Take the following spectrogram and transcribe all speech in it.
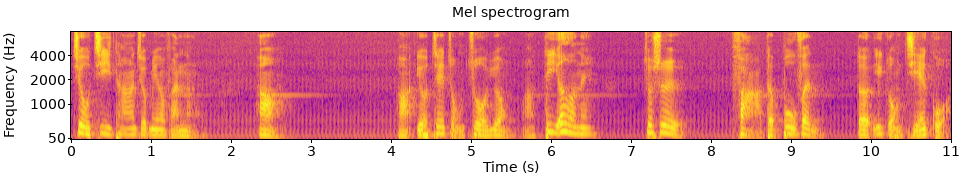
救济他就没有烦恼，啊，啊，有这种作用啊。第二呢？就是法的部分的一种结果。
